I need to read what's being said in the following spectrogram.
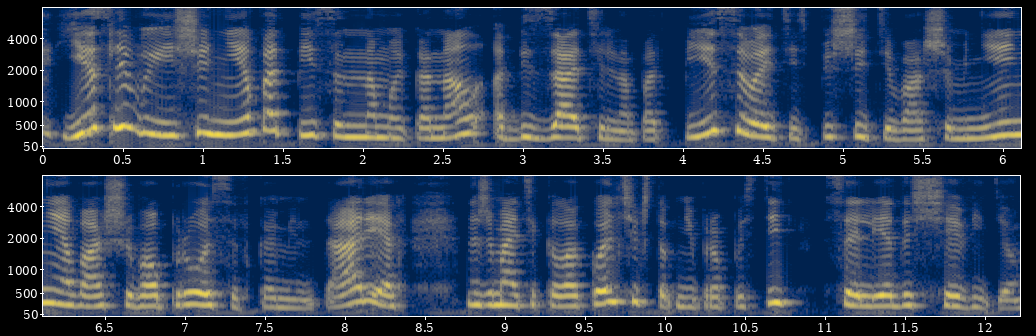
Если вы еще не подписаны на мой канал, обязательно подписывайтесь, пишите ваше мнение, ваши вопросы в комментариях, нажимайте колокольчик, чтобы не пропустить следующее видео.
